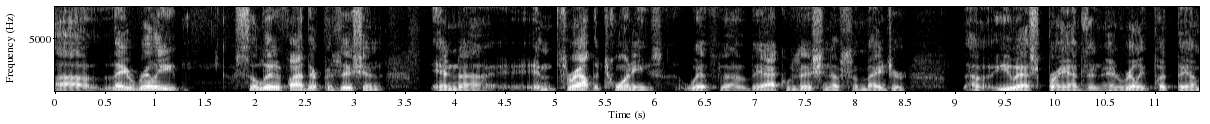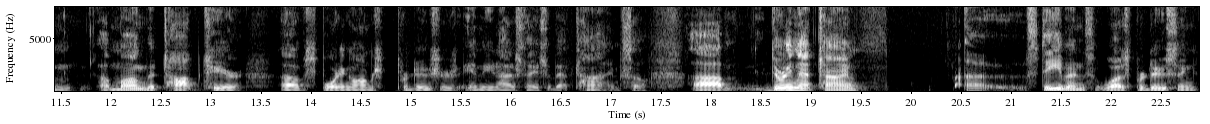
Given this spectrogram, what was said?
uh, they really solidified their position in, uh, in throughout the 20s with uh, the acquisition of some major uh, U.S. brands and, and really put them among the top tier of sporting arms producers in the United States at that time. So um, during that time, uh, Stevens was producing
